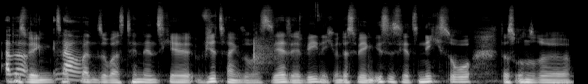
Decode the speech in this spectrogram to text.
Aber deswegen zeigt genau. man sowas tendenziell, wir zeigen sowas sehr, sehr wenig. Und deswegen ist es jetzt nicht so, dass unsere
